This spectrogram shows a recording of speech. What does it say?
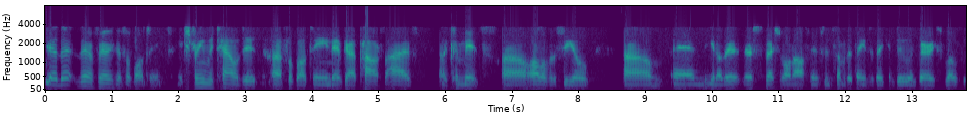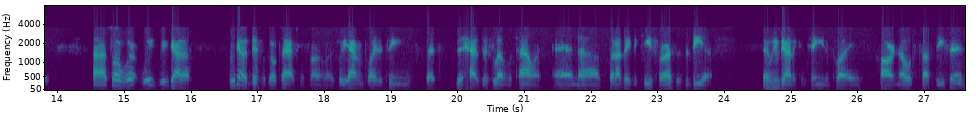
Yeah, they're, they're a very good football team. Extremely talented uh, football team. They've got Power Five uh, commits uh, all over the field. Um, and you know they're they're special on offense in some of the things that they can do and very explosive. Uh, so we're, we we've got a we've got a difficult task in front of us. We haven't played a team that has this level of talent, and uh, but I think the key for us is to be us. And we've got to continue to play hard nosed, tough defense.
